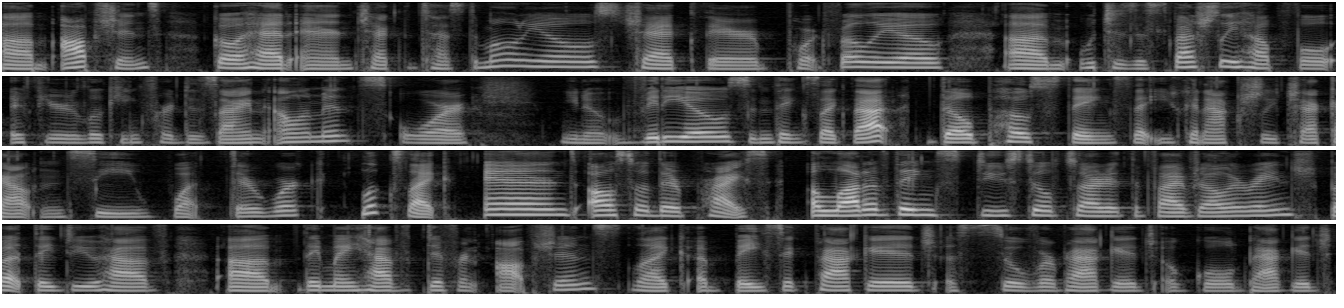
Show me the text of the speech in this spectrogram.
um, options, go ahead and check the testimonials, check their portfolio, um, which is especially helpful if you're looking for design elements or you know, videos and things like that, they'll post things that you can actually check out and see what their work looks like and also their price. A lot of things do still start at the $5 range, but they do have, um, they may have different options like a basic package, a silver package, a gold package.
